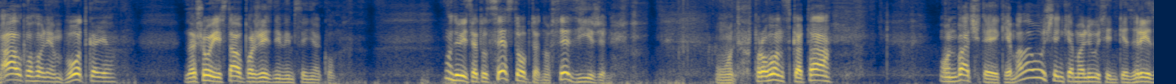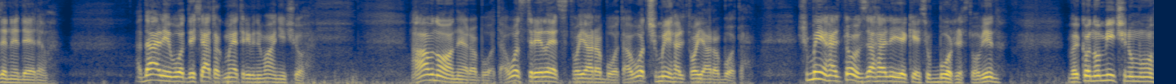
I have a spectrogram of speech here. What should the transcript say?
алкоголем, водкою, за що і став пожизненним синяком. Ну, дивіться, тут все стоптано, все з'їжджене. От, прогон скота. Вон, бачите, яке малусеньке, малюсеньке, згризане дерево. А далі от десяток метрів нема нічого. Говно не робота. От стрілець твоя робота, от шмигаль твоя робота. Шмигаль то взагалі якесь убожество. Він в економічному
